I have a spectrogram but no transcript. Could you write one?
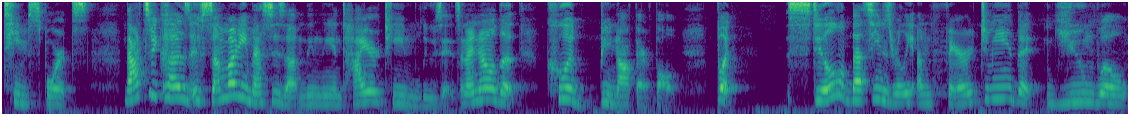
team sports? That's because if somebody messes up, then the entire team loses. And I know that could be not their fault, but still that seems really unfair to me that you will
